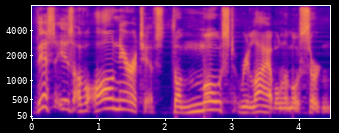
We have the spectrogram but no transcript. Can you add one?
This is, of all narratives, the most reliable the most certain.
